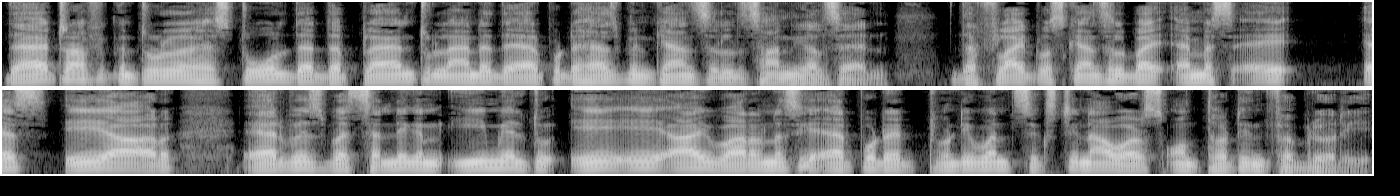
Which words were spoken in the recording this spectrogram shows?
The air traffic controller has told that the plan to land at the airport has been cancelled, Sanyal said. The flight was cancelled by MSA SAR Airways by sending an email to AAI Varanasi Airport at 2116 hours on 13 February.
